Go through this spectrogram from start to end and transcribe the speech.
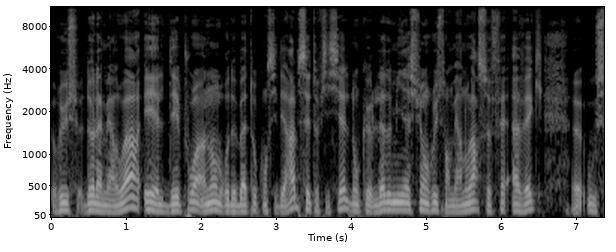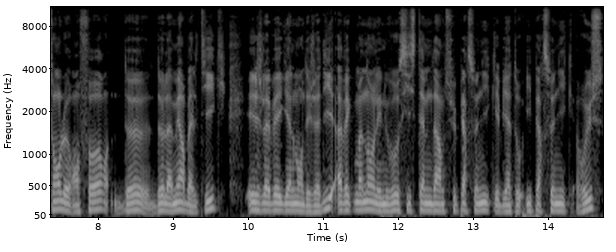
russe de la mer Noire et elle déploie un nombre de bateaux considérable. C'est officiel. Donc, euh, la domination russe en mer Noire se fait avec euh, ou sans le renfort de, de la mer Baltique. Et je l'avais également déjà dit, avec maintenant les nouveaux systèmes d'armes supersoniques et bientôt hypersoniques russes,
